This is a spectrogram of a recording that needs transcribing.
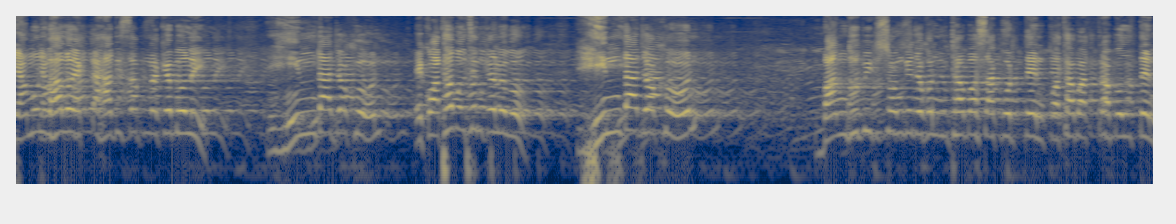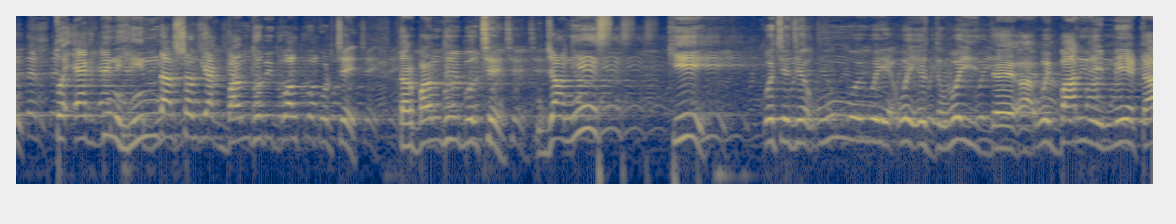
কেমন ভালো একটা হাদিস আপনাকে বলি। হিন্দা যখন এ কথা বলছেন কেন গো? হিন্দা যখন বান্ধবীর সঙ্গে যখন উঠা বসা করতেন, কথাবার্তা বলতেন, তো একদিন হিন্দার সঙ্গে এক বান্ধবী গল্প করছে। তার বান্ধবী বলছে, জানিস কি বলছে যে ওই ওই ওই ওই ওই বাড়ির এই মেয়েটা,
